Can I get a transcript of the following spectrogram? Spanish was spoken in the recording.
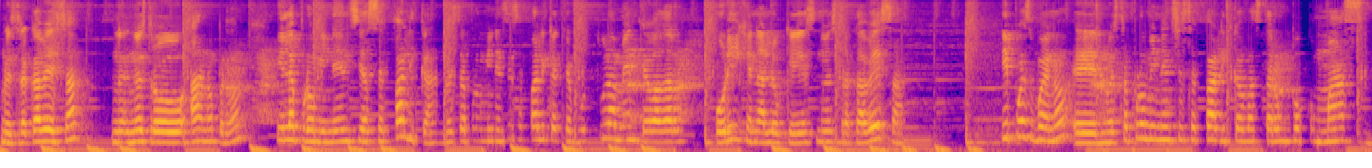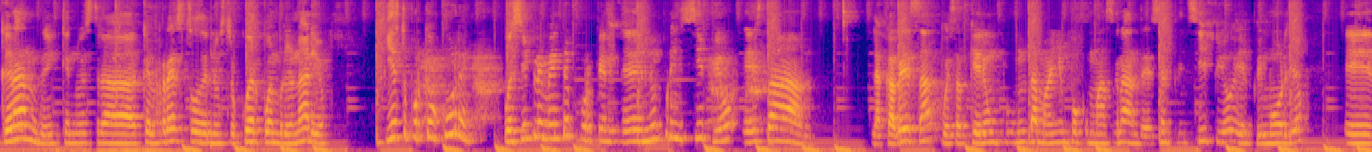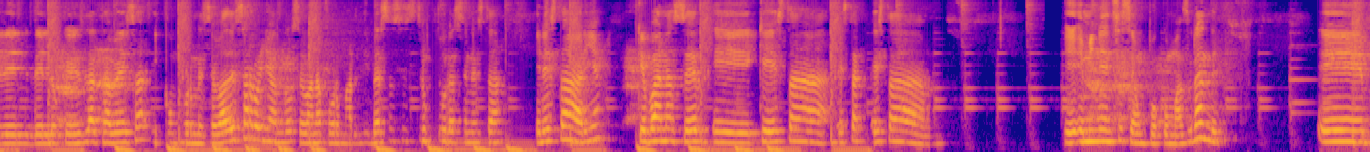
nuestra cabeza, nuestro ano, ah, perdón, y la prominencia cefálica, nuestra prominencia cefálica que futuramente va a dar origen a lo que es nuestra cabeza. Y pues bueno, eh, nuestra prominencia cefálica va a estar un poco más grande que, nuestra, que el resto de nuestro cuerpo embrionario. ¿Y esto por qué ocurre? Pues simplemente porque en, un principio esta, la cabeza pues adquiere un, un, tamaño un poco más grande. Es el principio y el primordio eh, de, lo que es la cabeza y conforme se va desarrollando se van a formar diversas estructuras en esta, en esta área que van a hacer eh, que esta, esta, esta eh, eminencia sea un poco más grande.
